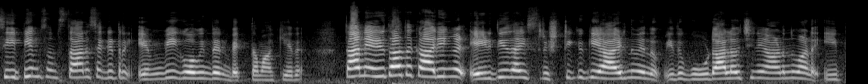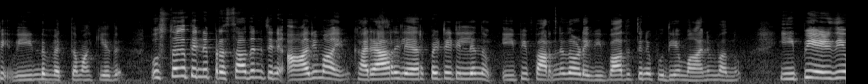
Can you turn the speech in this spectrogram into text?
സി പി എം സംസ്ഥാന സെക്രട്ടറി എം വി ഗോവിന്ദൻ വ്യക്തമാക്കിയത്. താൻ എഴുതാത്ത കാര്യങ്ങൾ എഴുതിയതായി സൃഷ്ടിക്കുകയായിരുന്നുവെന്നും ഇത് ഗൂഢാലോചനയാണെന്നുമാണ് ഇ പി വീണ്ടും വ്യക്തമാക്കിയത്. പുസ്തകത്തിന്റെ പ്രസാദനത്തിന് ആരുമായും കരാറിൽ ഏർപ്പെട്ടിട്ടില്ലെന്നും ഇ പി പറഞ്ഞതോടെ വിവാദത്തിന് പുതിയ മാനം വന്നു. ഇ പി എഴുതിയ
